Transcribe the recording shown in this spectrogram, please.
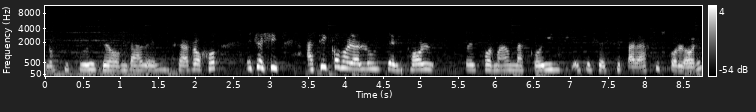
longitudes de onda de infrarrojo. Es decir, así como la luz del sol puede formar un arcoíris, es decir, separar sus colores,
